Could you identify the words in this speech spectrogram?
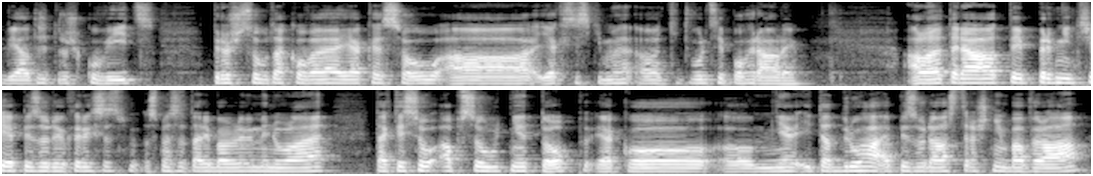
vyjádřit trošku víc, proč jsou takové, jaké jsou a jak si s tím uh, ti tvůrci pohráli. Ale teda ty první tři epizody, o kterých jsme se tady bavili minule, tak ty jsou absolutně top, jako uh, mě i ta druhá epizoda strašně bavila,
